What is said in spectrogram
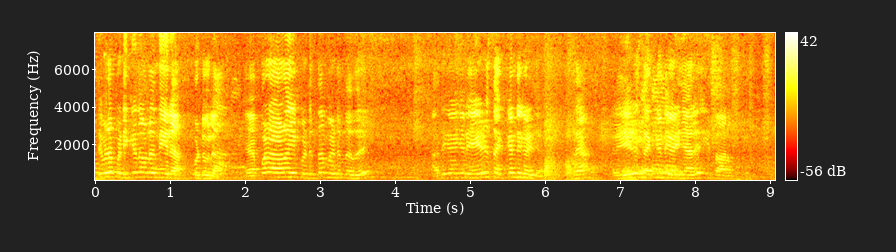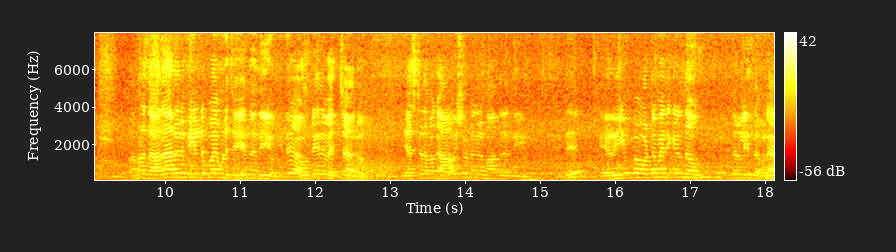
ഇതിവിടെ പിടിക്കുന്നതുകൊണ്ട് എന്ത് ചെയ്യില്ല പൊട്ടൂല. എപ്പോഴാണോ ഈ പിടുത്തം വിടുന്നത് അത് കഴിഞ്ഞൊരു ഏഴ് സെക്കൻഡ് കഴിഞ്ഞാൽ ഏഴ് സെക്കൻഡ് കഴിഞ്ഞാൽ ഈ സാധനം നമ്മൾ സാധാരണ ഒരു ഫീൽഡിൽ പോയി നമ്മൾ ചെയ്യുന്നത് എന്ത് ചെയ്യും? ഇത് ഔട്ട് ചെയ്ത് വെച്ചാലും ജസ്റ്റ് നമുക്ക് ആവശ്യമുണ്ടെങ്കിൽ മാത്രം എന്ത് ചെയ്യും? ഇത് എറിയുമ്പോൾ ഓട്ടോമാറ്റിക്കലി എന്താവും? ഇത് റിലീസ് ആവും അല്ലേ?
